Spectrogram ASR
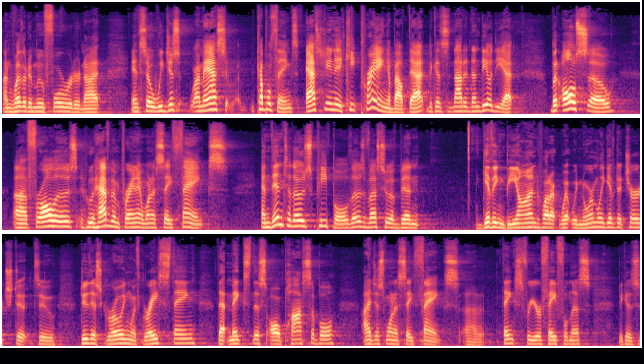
on whether to move forward or not. And so we just, I'm asked a couple things. Ask you to keep praying about that because it's not a done deal yet. But also, uh, for all of those who have been praying, I want to say thanks. And then to those people, those of us who have been giving beyond what, what we normally give to church to, to do this growing with grace thing that makes this all possible, I just want to say thanks. Uh, thanks for your faithfulness because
